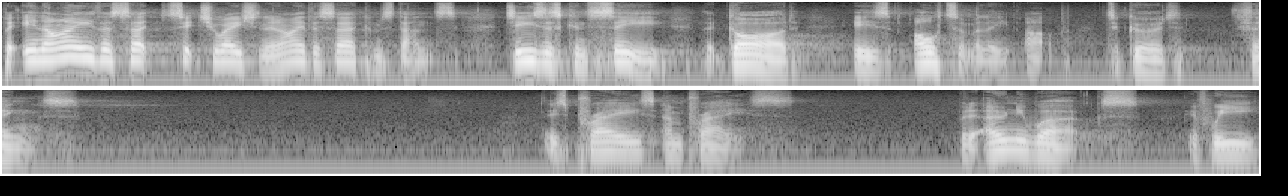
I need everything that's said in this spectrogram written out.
But in either situation, in either circumstance, Jesus can see that God is ultimately up to good things. It's praise and praise. But it only works if we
